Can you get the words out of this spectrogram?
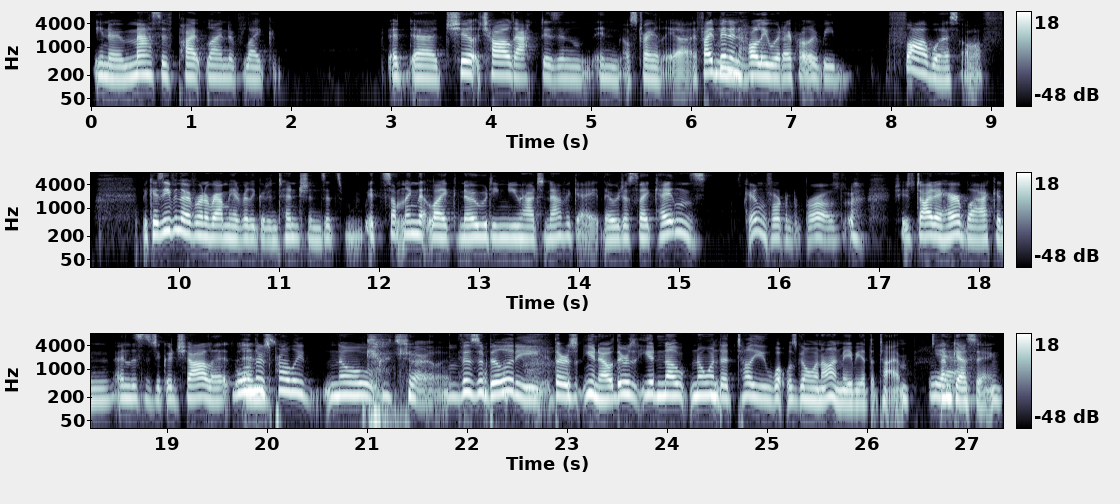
you know massive pipeline of like chi- child actors in in Australia. If I'd been in hmm. Hollywood, I'd probably be far worse off. Because even though everyone around me had really good intentions, it's it's something that like nobody knew how to navigate. They were just like, Caitlin's Caitlin's fucking depressed. She's dyed her hair black and, and listens to Good Charlotte. Well, and there's probably no Charlotte. visibility. There's, you know, there's you had no no one to tell you what was going on. Maybe at the time, Yeah. I'm guessing.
